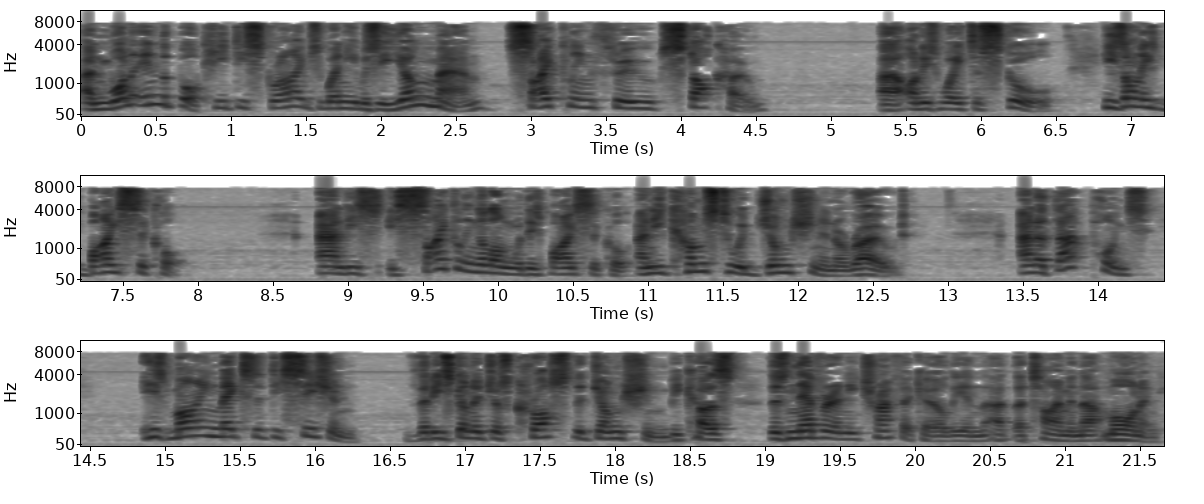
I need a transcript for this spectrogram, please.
And one, in the book, he describes when he was a young man cycling through Stockholm uh, on his way to school. He's on his bicycle and he's, he's cycling along with his bicycle and he comes to a junction in a road. And at that point, his mind makes a decision that he's going to just cross the junction because there's never any traffic early in, at the time in that morning.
